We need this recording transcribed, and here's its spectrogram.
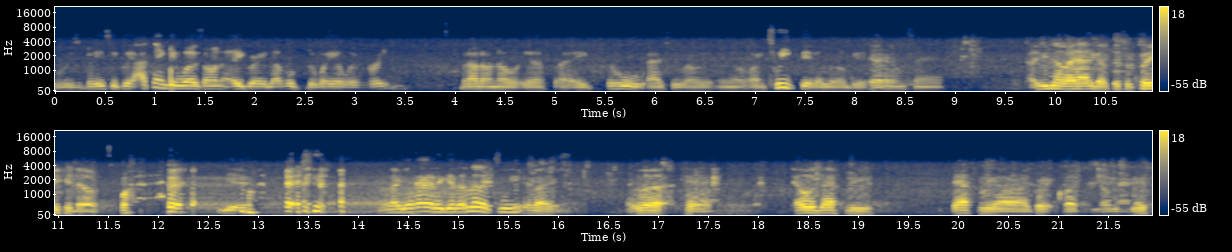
was basically, I think it was on the A grade level the way it was written, but I don't know if uh, who actually wrote it, you know, or tweaked it a little bit. Yeah. You know what I'm saying? Uh, you know, it had to go through some tweaking though. yeah. like I had to get a little tweak. Like, look, yeah, it was definitely, definitely a great question though, man. It's,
